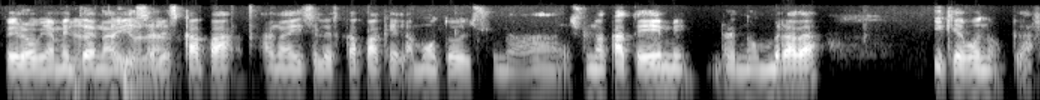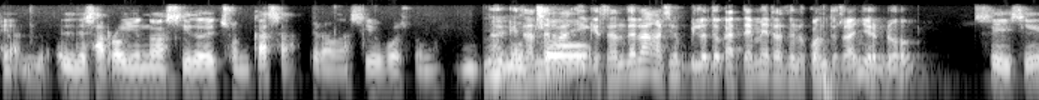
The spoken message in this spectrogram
pero obviamente a nadie se le escapa, a nadie se le escapa que la moto es una, es una KTM renombrada y que bueno, que al final el desarrollo no ha sido hecho en casa, pero aún así, pues bueno, No, mucho... Sunderland- Y que Sunderland ha sido piloto KTM desde hace unos cuantos años, ¿no? Sí, sí,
